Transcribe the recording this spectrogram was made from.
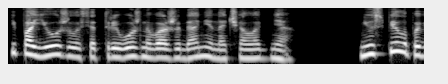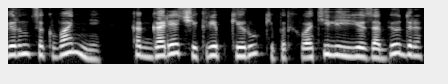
и поежилась от тревожного ожидания начала дня. Не успела повернуться к ванне, как горячие крепкие руки подхватили ее за бедра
